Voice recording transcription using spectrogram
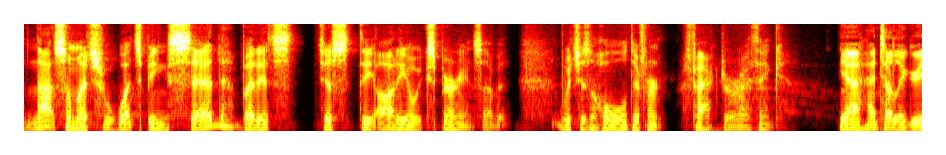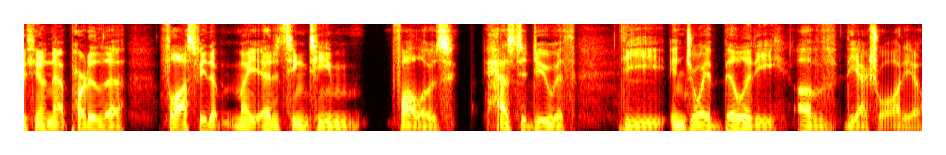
Not so much what's being said, but it's just the audio experience of it, which is a whole different factor, I think. Yeah, I totally agree with you on that. Part of the philosophy that my editing team follows has to do with the enjoyability of the actual audio.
